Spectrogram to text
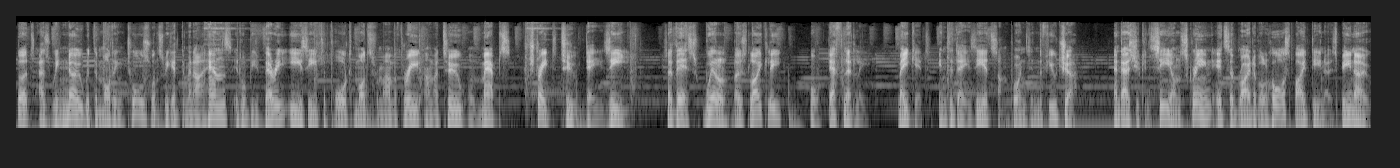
But as we know with the modding tools once we get them in our hands, it will be very easy to port mods from Arma 3, Arma 2 or maps straight to DayZ. So this will most likely, or definitely, make it into DayZ at some point in the future. And as you can see on screen, it's a rideable horse by DeanosBeano.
